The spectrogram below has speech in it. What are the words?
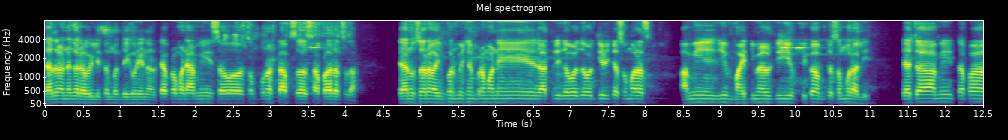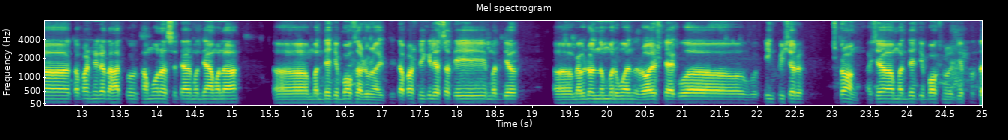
दादरा नगर हवेलीचं मद्य घेऊन येणार. त्याप्रमाणे आम्ही संपूर्ण स्टाफ सापळा रचला. त्यानुसार इन्फॉर्मेशन प्रमाणे रात्री जवळजवळ दीडच्या सुमारास आम्ही जी माहिती मिळाली ती पिकं आमच्यासमोर आली. त्याचा आम्ही तपा तपासणी करता हात करून थांबवलं असतं त्यामध्ये आम्हाला मद्याचे बॉक्स आढळून आले. ती तपासणी केली असता ते मद्य McDowell's number one Royal Stag व किंगफिशर स्ट्रॉंग अशा मद्याचे बॉक्स मिळते फक्त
